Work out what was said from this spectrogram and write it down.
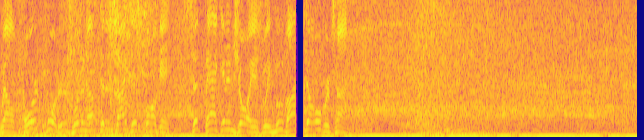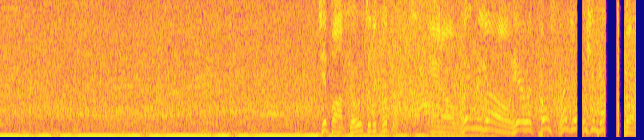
Well, four quarters weren't enough to decide this ball game. Sit back and enjoy as we move on to overtime. Tip-off goes to the Clippers. And away we go here with post-regulation basketball.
